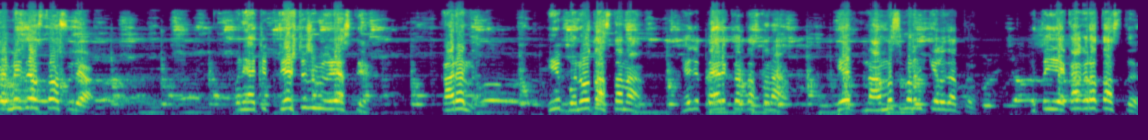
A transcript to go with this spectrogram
कमी जास्त असू द्या पण ह्याची टेस्टच वेगळी असते. कारण हे बनवत असताना हे जे तयार करत असताना हे नामस्मरण केलं जातं. इथं एकाग्रता असतं.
